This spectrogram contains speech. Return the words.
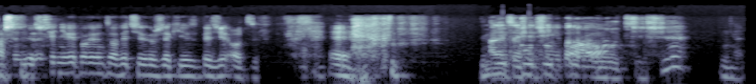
A że, się nie wypowiem, to wiecie już jaki jest, będzie odzew. E, Ale coś się dzisiaj nie podobało? ci się? nie.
